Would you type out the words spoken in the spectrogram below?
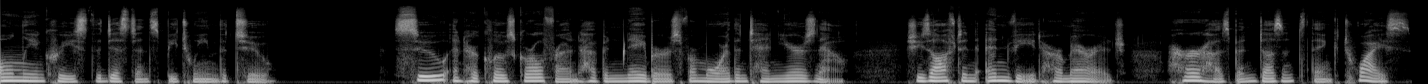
only increased the distance between the two. Su and her close girlfriend have been neighbors for more than 10 years now. She's often envied her marriage her husband doesn't think twice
